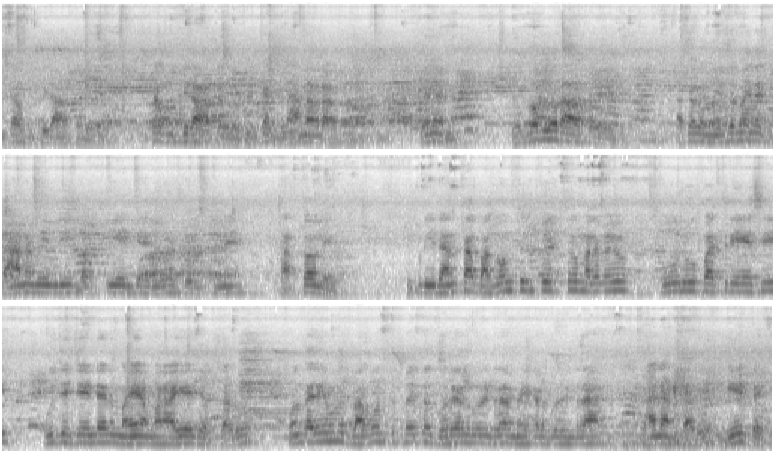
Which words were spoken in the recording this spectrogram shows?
ఇంకా బుద్ధి రావటం లేదు ఇంకా బుద్ధి రావటం లేదు ఇంకా జ్ఞానం రావటం లేదు ఏనైనా ఎవరిలో రావటం లేదు అసలు నిజమైన జ్ఞానం ఏంటి భక్తి ఏంటి అని కూడా తెలుసుకునే తత్వం లేదు. ఇప్పుడు ఇదంతా భగవంతుని పేరుతో మనమే పూలు పత్రి వేసి పూజ చేయండి అని మయ మన అయ్యే చెప్తాడు. కొందరేమో భగవంతు పేరుతో గొర్రెలు గురింటరా మేకలు గురింటరా అని అంటారు. ఏంటది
